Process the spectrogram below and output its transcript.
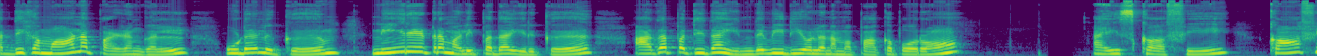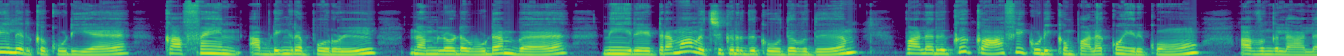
அதிகமான பழங்கள் உடலுக்கு நீரேற்றம் அளிப்பதாக இருக்குது அதை பற்றி தான் இந்த வீடியோவில் நம்ம பார்க்க போகிறோம் ஐஸ் காஃபி காஃபியில் இருக்கக்கூடிய கஃபைன் அப்படிங்கிற பொருள் நம்மளோட உடம்பை நீரேற்றமாக வச்சுக்கிறதுக்கு உதவுது. பலருக்கு காஃபி குடிக்கும் பழக்கம் இருக்கும். அவங்களால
